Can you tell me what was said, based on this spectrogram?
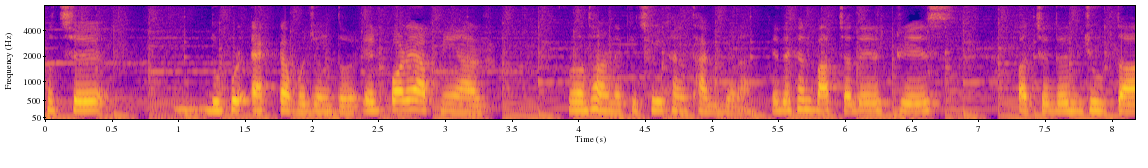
হচ্ছে দুপুর একটা পর্যন্ত। এরপরে আপনি আর কোনো ধরনের কিছু এখানে থাকবে না। এ দেখেন বাচ্চাদের ড্রেস বাচ্চাদের জুতা,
